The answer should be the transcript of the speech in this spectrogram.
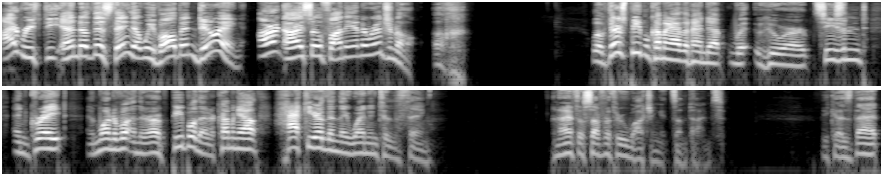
I reached the end of this thing that we've all been doing. Aren't I so funny and original? Ugh. Look, there's people coming out of the pandemic who are seasoned and great and wonderful, and there are people that are coming out hackier than they went into the thing. And I have to suffer through watching it sometimes because that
